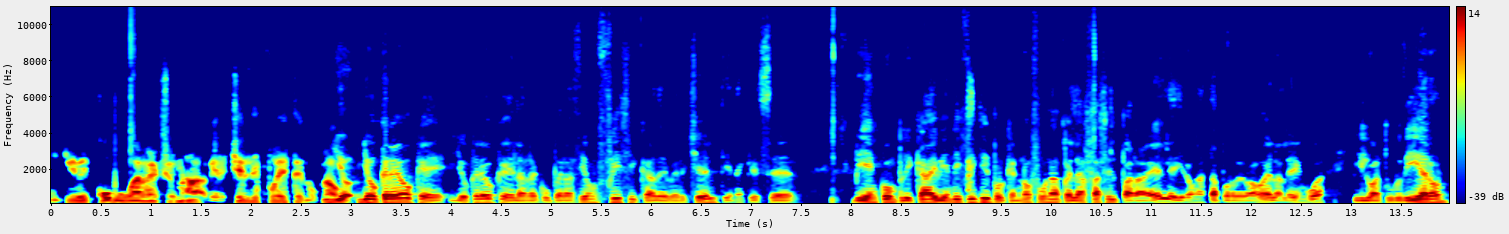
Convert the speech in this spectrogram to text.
hay que ver cómo va a reaccionar Berchel después de este knockout. Yo, yo, creo que, yo creo que la recuperación física de Berchel tiene que ser bien complicada y bien difícil porque no fue una pelea fácil para él, le dieron hasta por debajo de la lengua y lo aturdieron.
